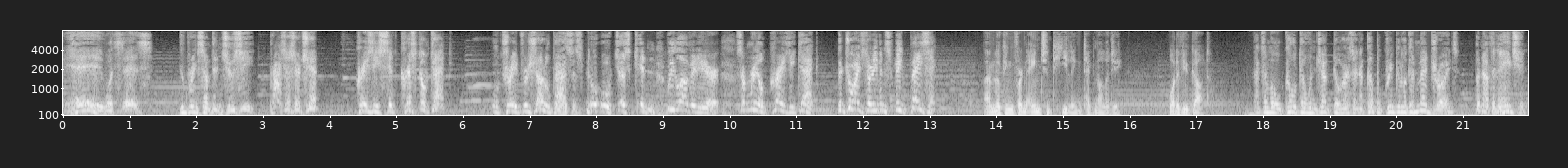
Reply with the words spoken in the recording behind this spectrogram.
Hey, what's this? You bring something juicy? Processor chip? Crazy Sith crystal tech? We'll trade for shuttle passes. No, just kidding. We love it here. Some real crazy tech. The droids don't even speak basic. I'm looking for an ancient healing technology. What have you got? Got some old Kolto injectors and a couple creepy looking medroids, but nothing ancient.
